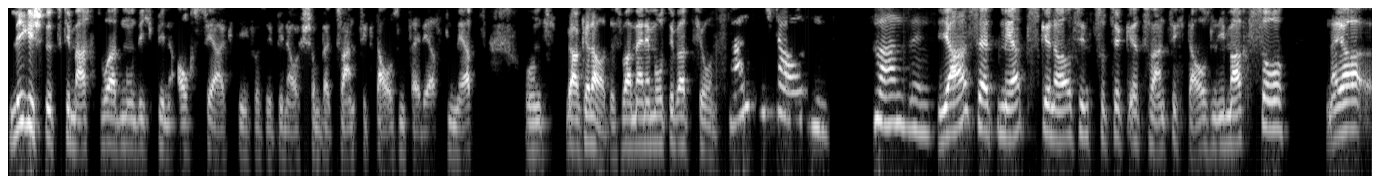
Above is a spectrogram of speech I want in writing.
Liegestütz gemacht worden und ich bin auch sehr aktiv, also ich bin auch schon bei 20.000 seit 1. März und ja genau, das war meine Motivation. 20.000? Wahnsinn. Ja, seit März genau sind so circa 20.000. Ich mache so, naja,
